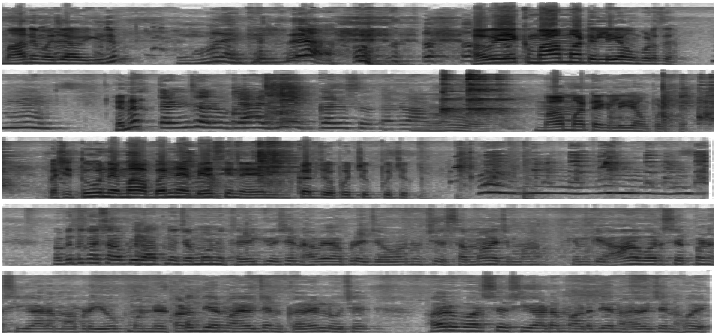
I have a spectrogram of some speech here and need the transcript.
માને મજા આવી ગઈ જો. હવે એક માં માટે લઈ આવવું પડશે. હે ને? ત્રણસો રૂપિયા હજી એક કરશો કરવા. માં માટે લઈ આવવું પડશે. પછી તું ને માં બંને બેસીને એમ કરજો પૂચુક પૂછુક. ઓકે તો કશ આપણું રાતનું જમવાનું થઈ ગયું છે ને હવે આપણે જવાનું છે સમાજમાં. કેમ કે આ વર્ષે પણ શિયાળામાં આપણે યોગ મંડળ અડદિયાનું આયોજન કરેલું છે. હર વર્ષે શિયાળામાં અડદિયાનું આયોજન હોય,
